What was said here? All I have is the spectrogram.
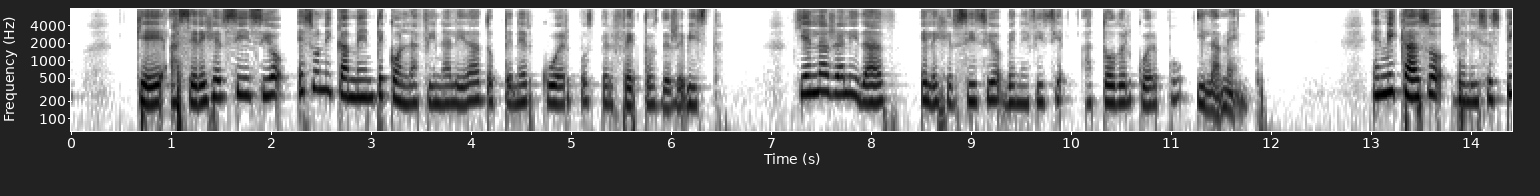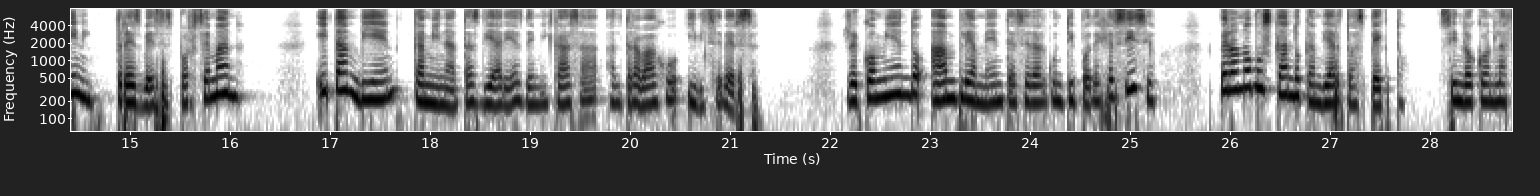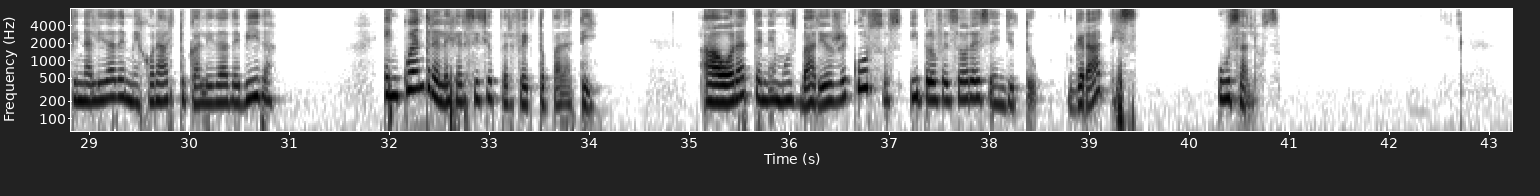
que hacer ejercicio es únicamente con la finalidad de obtener cuerpos perfectos de revista. Y en la realidad, el ejercicio beneficia a todo el cuerpo y la mente. En mi caso, realizo spinning tres veces por semana y también caminatas diarias de mi casa al trabajo y viceversa. Recomiendo ampliamente hacer algún tipo de ejercicio, pero no buscando cambiar tu aspecto, sino con la finalidad de mejorar tu calidad de vida. Encuentra el ejercicio perfecto para ti. Ahora tenemos varios recursos y profesores en YouTube, gratis. Úsalos.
